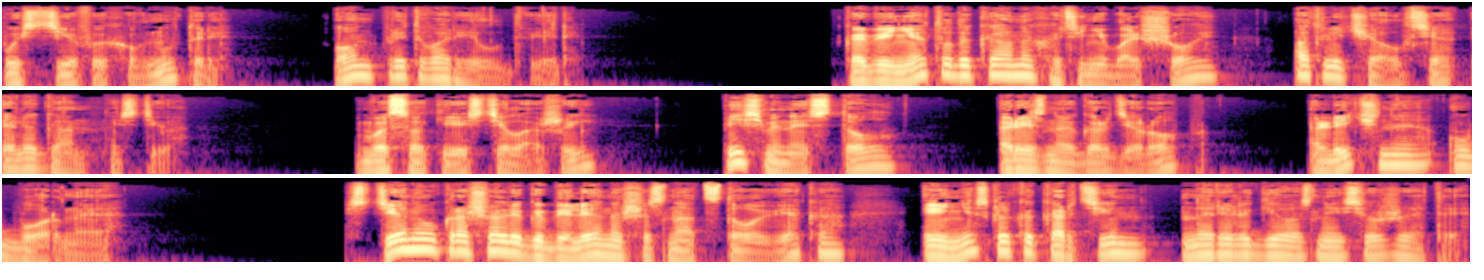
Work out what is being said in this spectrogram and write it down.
Пустив их внутрь, он притворил дверь. Кабинет у декана, хоть и небольшой, отличался элегантностью. Высокие стеллажи, письменный стол, резной гардероб, личная уборная. Стены украшали гобелены XVI века и несколько картин на религиозные сюжеты.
